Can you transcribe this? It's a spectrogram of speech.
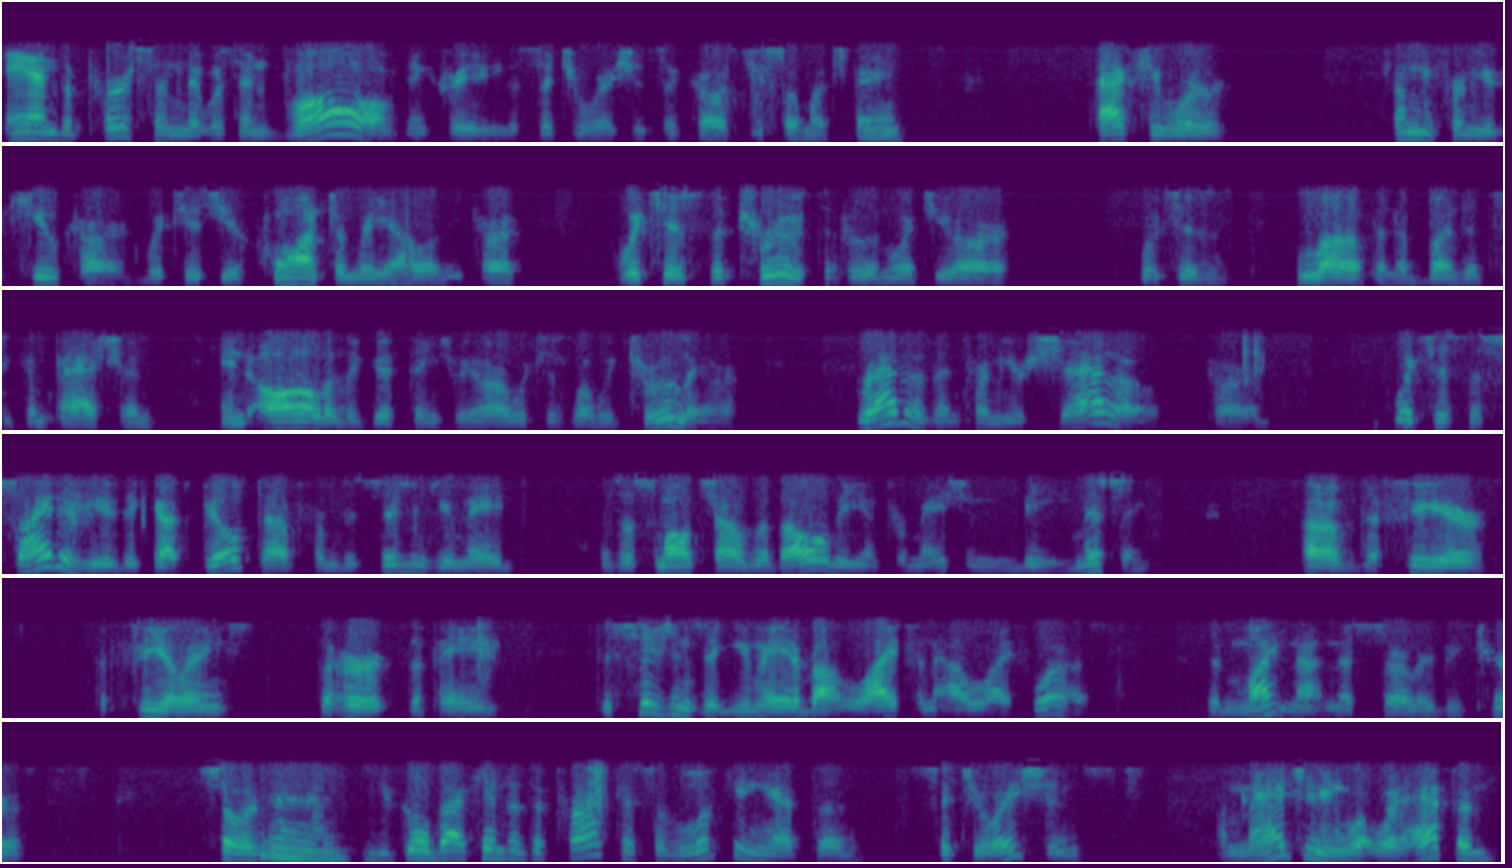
and the person that was involved in creating the situations that caused you so much pain actually were coming from your Q card, which is your quantum reality card, which is the truth of who and what you are, which is love and abundance and compassion and all of the good things we are, which is what we truly are, rather than from your shadow card, which is the side of you that got built up from decisions you made as a small child with all the information being missing of the fear, the feelings, the hurt, the pain, decisions that you made about life and how life was that might not necessarily be true. So mm. you go back into the practice of looking at the situations, imagining what would happen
